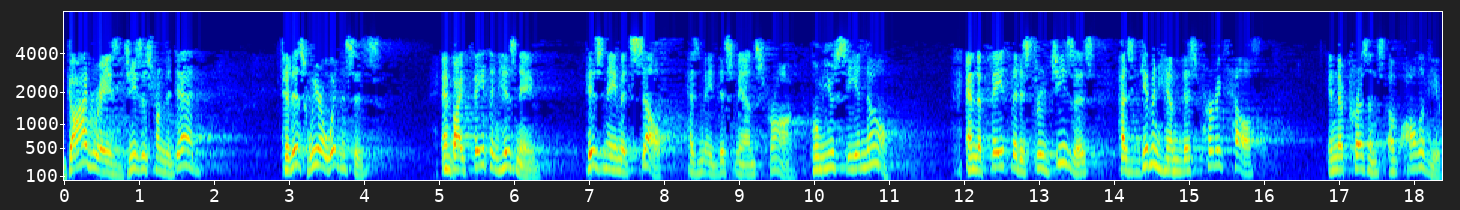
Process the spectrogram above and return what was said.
God raised Jesus from the dead. To this we are witnesses. And by faith in his name, his name itself has made this man strong, whom you see and know. And the faith that is through Jesus has given him this perfect health in the presence of all of you.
